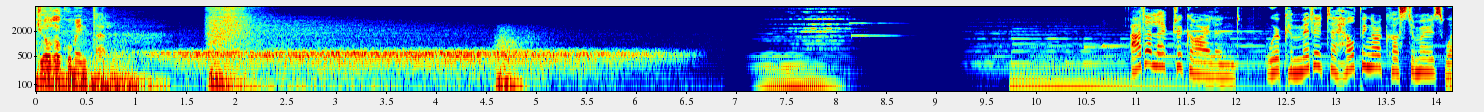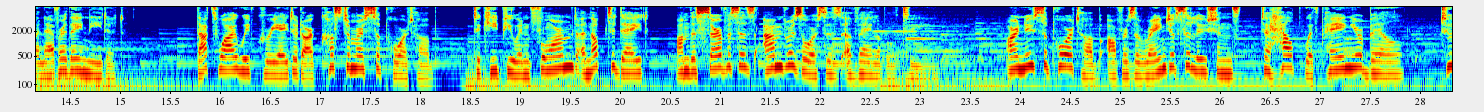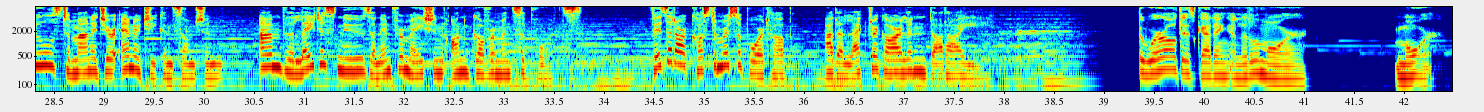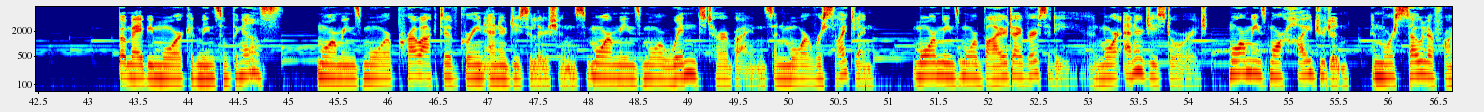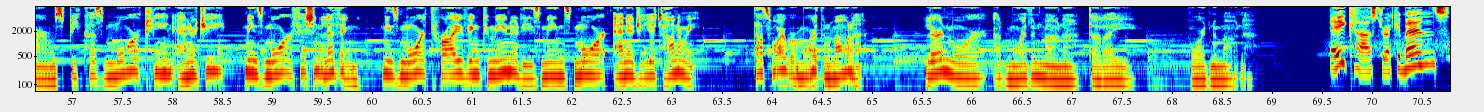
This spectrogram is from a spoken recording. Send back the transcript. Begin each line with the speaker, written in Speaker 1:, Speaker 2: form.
Speaker 1: Yo documental.
Speaker 2: At Electric Ireland, we're committed to helping our customers whenever they need it. That's why we've created our Customer Support Hub to keep you informed and up to date on the services and resources available to you. Our new Support Hub offers a range of solutions to help with paying your bill, tools to manage your energy consumption, and the latest news and information on government supports. Visit our Customer Support Hub at electricireland.ie.
Speaker 3: The world is getting a little more. more. But maybe more could mean something else. More means more proactive green energy solutions. More means more wind turbines and more recycling. More means more biodiversity and more energy storage. More means more hydrogen and more solar farms because more clean energy means more efficient living, means more thriving communities, means more energy autonomy. That's why we're more than Mona. Learn more at morethanmona.ie. Board Namona.
Speaker 4: ACAST recommends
